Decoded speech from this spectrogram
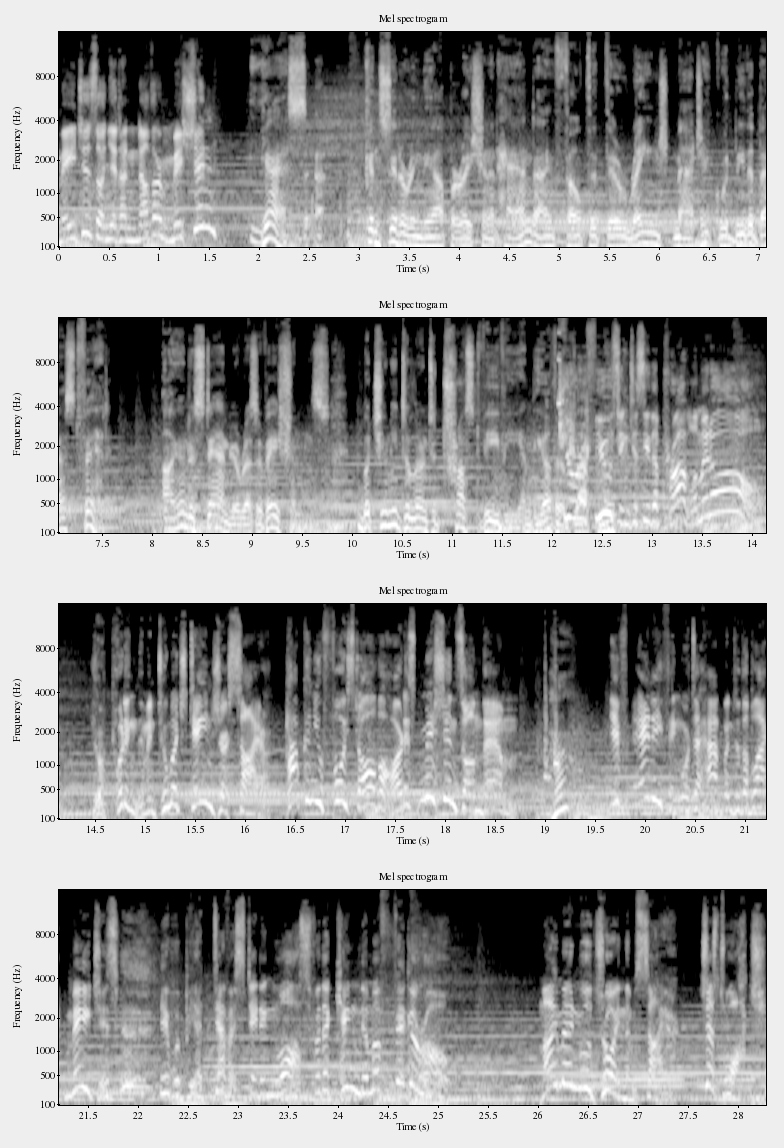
Mages on yet another mission? Yes, uh, considering the operation at hand, I felt that their ranged magic would be the best fit. I understand your reservations, but you need to learn to trust Vivi and the other You're Black refusing to see the problem at all! You're putting them in too much danger, sire! How can you foist all the hardest missions on them? Huh? If anything were to happen to the Black Mages, it would be a devastating loss for the Kingdom of Figaro! My men will join them, sire. Just watch.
